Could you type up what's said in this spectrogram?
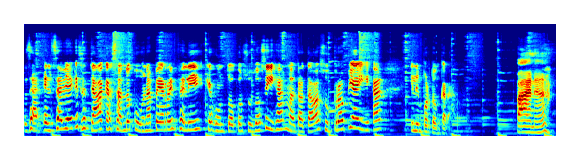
O sea, él sabía que se estaba casando con una perra infeliz que junto con sus dos hijas maltrataba a su propia hija y le importó un carajo. Pana.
